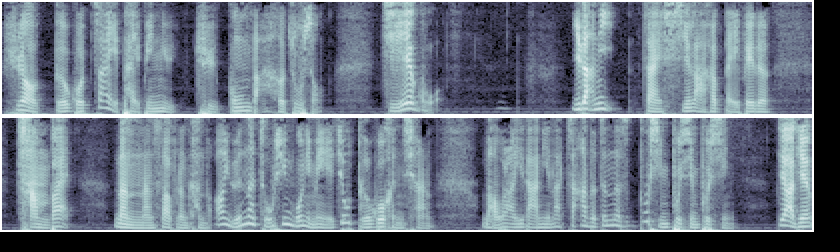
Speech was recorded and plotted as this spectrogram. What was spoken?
需要德国再派兵力去攻打和驻守。结果，意大利在希腊和北非的惨败，让南斯拉夫人看到啊，原来轴心国里面也就德国很强，老二意大利那扎的真的是不行不行不行。第二天，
